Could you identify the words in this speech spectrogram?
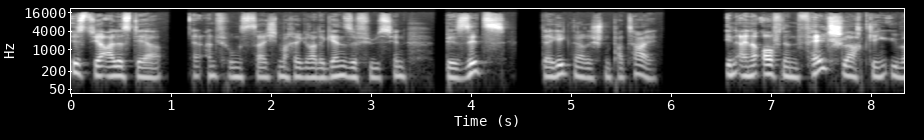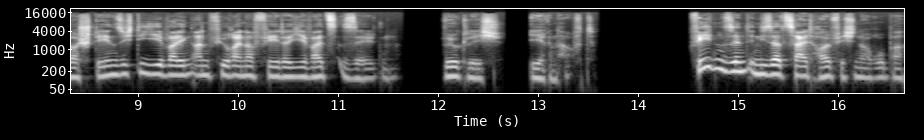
Ist ja alles der, in Anführungszeichen, mache gerade Gänsefüßchen, Besitz der gegnerischen Partei. In einer offenen Feldschlacht gegenüberstehen sich die jeweiligen Anführer einer Fehde jeweils selten. Wirklich ehrenhaft. Fäden sind in dieser Zeit häufig in Europa.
